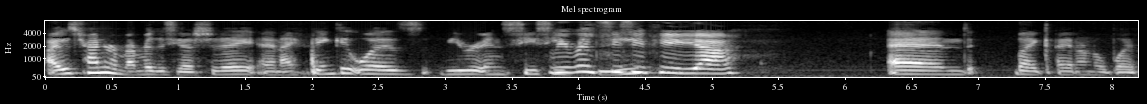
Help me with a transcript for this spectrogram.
I was trying to remember this yesterday, and I think it was we were in CCP. We were in CCP, yeah. and like I don't know what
